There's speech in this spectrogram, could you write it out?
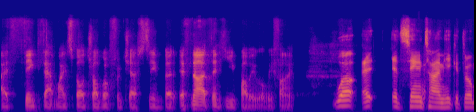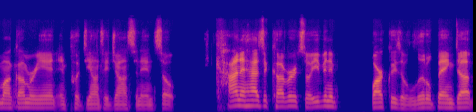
I think that might spell trouble for Jeff's team. But if not, then he probably will be fine. Well, at, at the same time, he could throw Montgomery in and put Diontae Johnson in. So he kind of has it covered. So even if Barkley's a little banged up,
